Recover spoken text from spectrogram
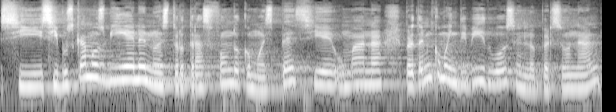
si, si, buscamos bien en nuestro trasfondo como especie humana, pero también como individuos en lo personal,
